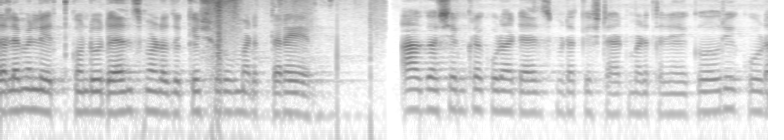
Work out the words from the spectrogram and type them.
ತಲೆ ಮೇಲೆ ಎತ್ಕೊಂಡು ಡ್ಯಾನ್ಸ್ ಮಾಡೋದಕ್ಕೆ ಶುರು ಮಾಡ್ತಾರೆ. ಆಗ ಶಂಕರ ಕೂಡ ಡ್ಯಾನ್ಸ್ ಮಾಡೋಕ್ಕೆ ಸ್ಟಾರ್ಟ್ ಮಾಡ್ತಾನೆ. ಗೌರಿ ಕೂಡ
